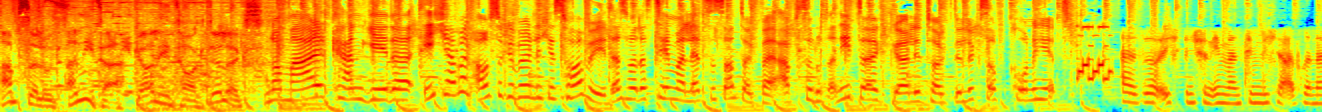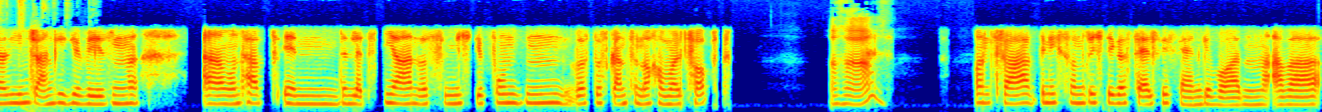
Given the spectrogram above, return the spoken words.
Absolut Anita, Girlie Talk Deluxe. Normal kann jeder. Ich habe ein außergewöhnliches Hobby. Das war das Thema letzten Sonntag bei Absolut Anita, Girlie Talk Deluxe auf Krone Hit. Also ich bin schon immer ein ziemlicher Adrenalin-Junkie gewesen ähm, und habe in den letzten Jahren was für mich gefunden, was das Ganze noch einmal toppt. Aha. Und zwar bin ich so ein richtiger Selfie-Fan geworden, aber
